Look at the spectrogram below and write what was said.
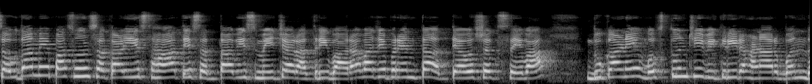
चौदा मे पासून सकाळी सहा ते सत्तावीस मेच्या रात्री बारा वाजेपर्यंत अत्यावश्यक सेवा दुकाने वस्तूंची विक्री राहणार बंद.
